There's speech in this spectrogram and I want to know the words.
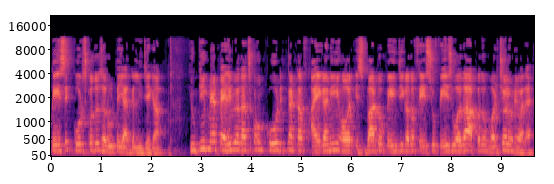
बेसिक कोड्स को तो ज़रूर तैयार कर लीजिएगा। क्योंकि मैं पहले भी बता चुका हूँ कोड इतना टफ आएगा नहीं और इस बार तो पेन जी का तो फेस टू फेस हुआ था, आपका तो वर्चुअल होने वाला है।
